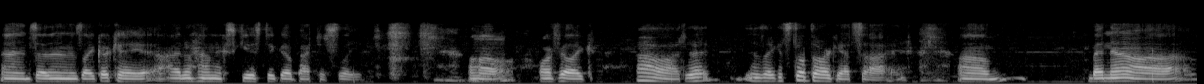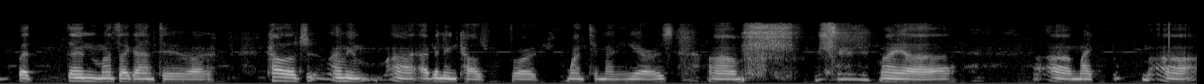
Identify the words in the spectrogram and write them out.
and so then it's like, okay, I don't have an excuse to go back to sleep. Uh, or I feel like, oh, that, it's like it's still dark outside. Um, but now, uh, but then once I got into uh, college, I mean, uh, I've been in college for one too many years. Um, my uh, uh, my uh,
